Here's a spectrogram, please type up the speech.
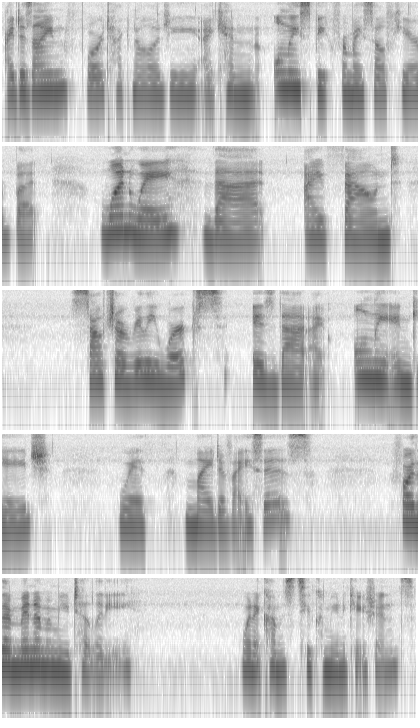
I design for technology. I can only speak for myself here, but one way that I've found Saucha really works is that I only engage with my devices for their minimum utility when it comes to communications.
